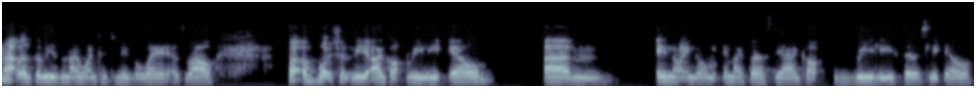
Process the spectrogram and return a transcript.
that was the reason I wanted to move away as well. But unfortunately, I got really ill. Um, in Nottingham in my first year, I got really seriously ill,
